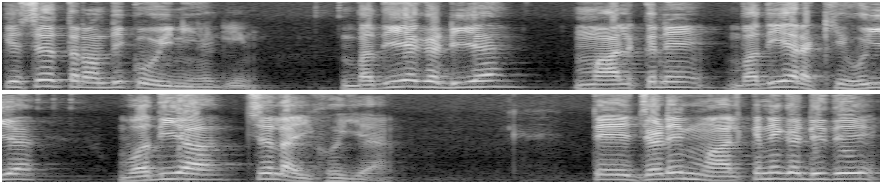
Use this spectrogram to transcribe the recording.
ਕਿਸੇ ਤਰ੍ਹਾਂ ਦੀ ਕੋਈ ਨਹੀਂ ਹੈਗੀ। ਵਧੀਆ ਗੱਡੀ ਹੈ, ਮਾਲਕ ਨੇ ਵਧੀਆ ਰੱਖੀ ਹੋਈ ਹੈ, ਵਧੀਆ ਚਲਾਈ ਹੋਈ ਹੈ। ਤੇ ਜਿਹੜੇ ਮਾਲਕ ਨੇ ਗੱਡੀ ਦੇ,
